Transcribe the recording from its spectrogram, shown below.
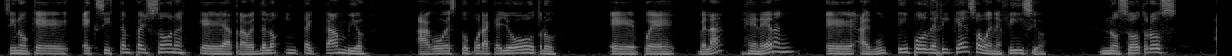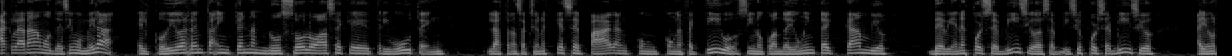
sino que existen personas que a través de los intercambios, hago esto por aquello otro, eh, pues, ¿verdad? Generan eh, algún tipo de riqueza o beneficio. Nosotros aclaramos, decimos, mira, el código de rentas internas no solo hace que tributen las transacciones que se pagan con, con efectivo, sino cuando hay un intercambio de bienes por servicio, de servicios por servicio, hay un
